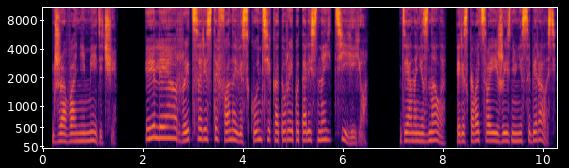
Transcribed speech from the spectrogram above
— Джованни Медичи. Или рыцари Стефана Висконти, которые пытались найти ее. Диана не знала и рисковать своей жизнью не собиралась.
